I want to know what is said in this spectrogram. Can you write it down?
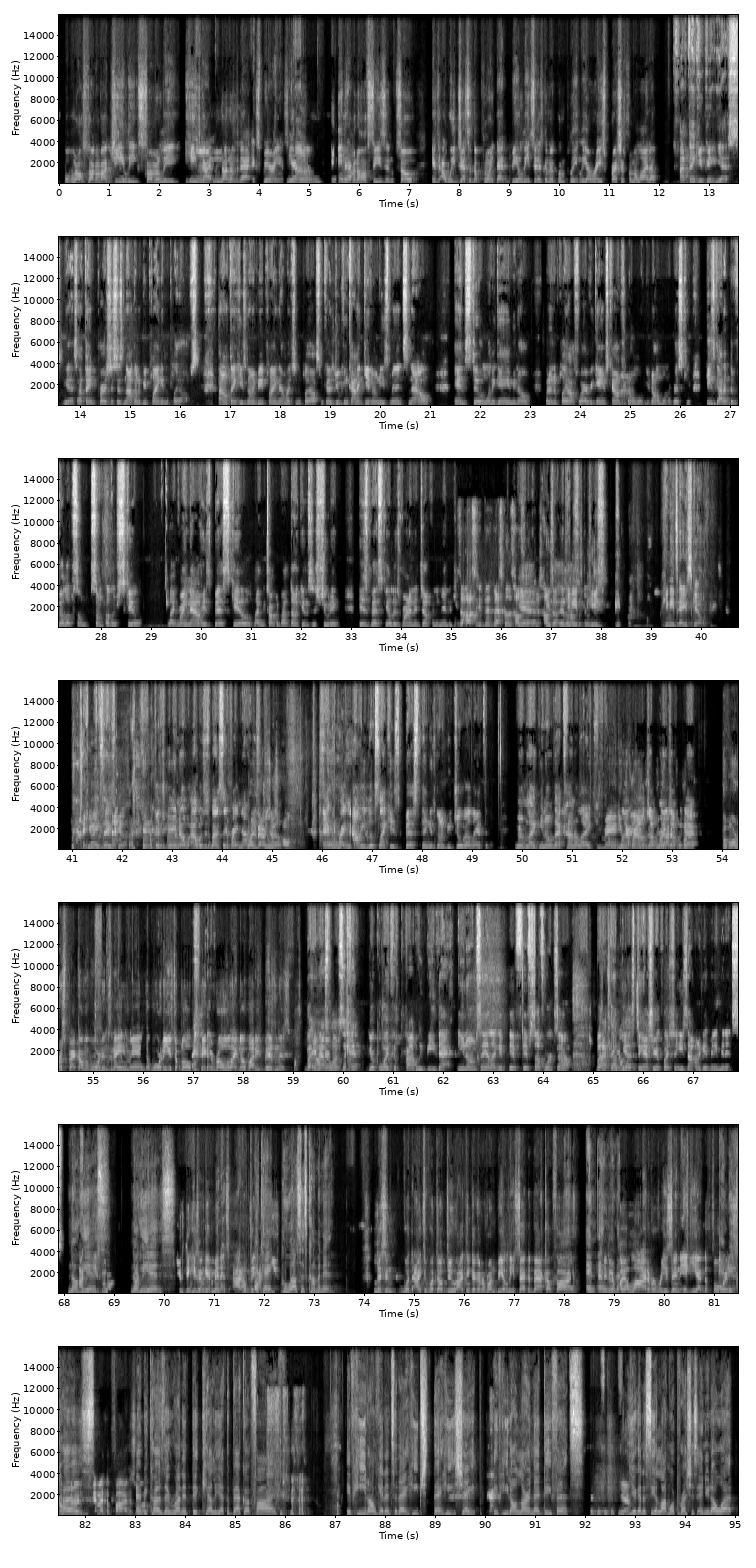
but we're also talking about G League, Summer League. He's got Mhm. none of that experience. He, None hasn't- of them. he didn't even have an off season. So is, are we just at the point that Bjelica is going to completely erase Precious from the lineup? I think you can. Yes, yes. I think Precious is not going to be playing in the playoffs. I don't think he's going to be playing that much in the playoffs because you can kind of give him these minutes now and still win a game, you know. But in the playoffs, where every game's counts, you don't you don't want to risk it. He's got to develop some some other skill. Like right now, his best skill, like we talked about, Duncan's is shooting. His best skill is running and jumping and energy. He's a hustler. His best skill is hustle. Yeah, Just he's hustle. a he's a He hustle needs dude. he's he, he needs a skill. he needs a skill. Because you know, I was just about to say, right now, Right he's now, just Joel- off. And right now, he looks like his best thing is going to be Joel Anthony. Remember, like you know that kind of like Man, I'm you got around, you, jump, you run, got to jump put, guy. Put more respect on the warden's name, man. The warden used to blow up a pick and roll like nobody's business. But and that's there what I'm saying. Your boy could probably be that. You know what I'm saying? Like if if, if stuff works out. But i I'm think yes. To answer your question, he's not going to get many minutes. No, he is. more- No, he is. You think he's going to get minutes? I don't think. I think Okay, who else is coming in? Listen, what I think what they'll do, I think they're going to run Bjelica at the backup five, And and, and, they're going to play a lot of a reason Iggy at the four, And and, sometimes because- them at the five as well. and because they running thick Kelly at the backup five, if he don't get into that heat that heat shape, if he don't learn that defense, yeah, you're gonna see a lot more precious. And you know what?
